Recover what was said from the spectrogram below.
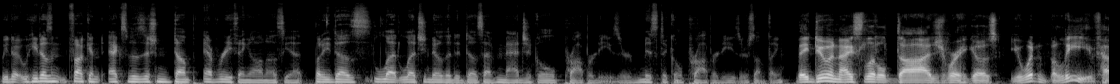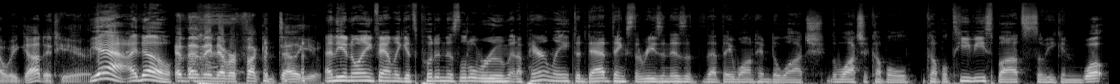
We do, he doesn't fucking exposition dump everything on us yet, but he does let let you know that it does have magical properties or mystical properties or something. They do a nice little dodge where he goes, "You wouldn't believe how we got it here," Yeah, I know. and then they never fucking tell you. And the annoying family gets put in this little room, and apparently the dad thinks the reason is that, that they want him to watch to watch a couple couple TV spots so he can Well-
